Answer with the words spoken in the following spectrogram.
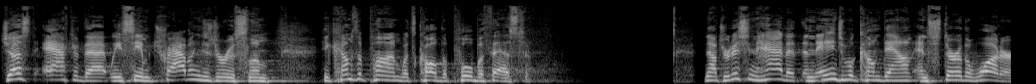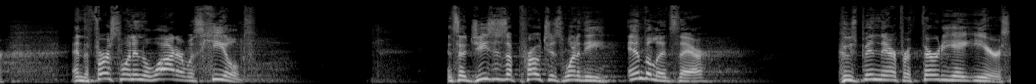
Just after that, we see him traveling to Jerusalem. He comes upon what's called the Pool Bethesda. Now, tradition had it, an angel would come down and stir the water, and the first one in the water was healed. And so Jesus approaches one of the invalids there who's been there for 38 years.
